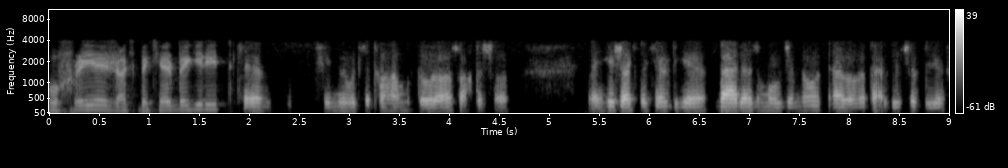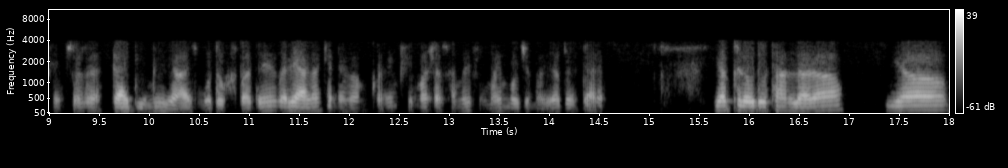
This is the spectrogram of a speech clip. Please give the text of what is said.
حفره ژاک بکر بگیرید. که فیلمی بود که تو همون دوره ها ساخته شد. و اینکه ژاک بکر دیگه بعد از موج نو در واقع تبدیل شد به یه فیلمساز قدیمی یا از مد افتاده ولی الان که نگاه می‌کنیم فیلماش از همه فیلم های موج نو بهتره یا کلودوتان لارا یا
